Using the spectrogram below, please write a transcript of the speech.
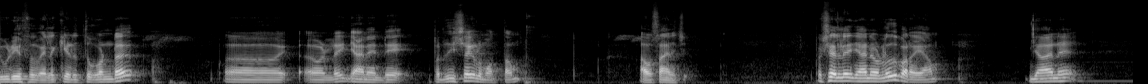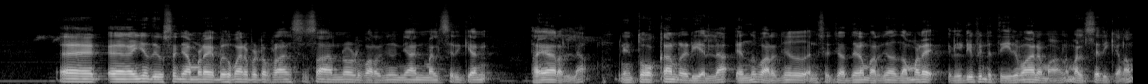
യു ഡി എഫ് വിലക്കെടുത്തുകൊണ്ട് ഞാൻ എന്റെ പ്രതീക്ഷകൾ മൊത്തം അവസാനിച്ചു. പക്ഷേ അല്ലേ ഞാനുള്ളത് പറയാം. ഞാൻ കഴിഞ്ഞ ദിവസം നമ്മുടെ ബഹുമാനപ്പെട്ട ഫ്രാൻസിസ് സാറിനോട് പറഞ്ഞു ഞാൻ മത്സരിക്കാൻ തയ്യാറല്ല ഞാൻ തോക്കാൻ റെഡിയല്ല എന്ന് പറഞ്ഞത് അനുസരിച്ച് അദ്ദേഹം പറഞ്ഞത് നമ്മുടെ എൽ ഡി എഫിന്റെ തീരുമാനമാണ് മത്സരിക്കണം.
